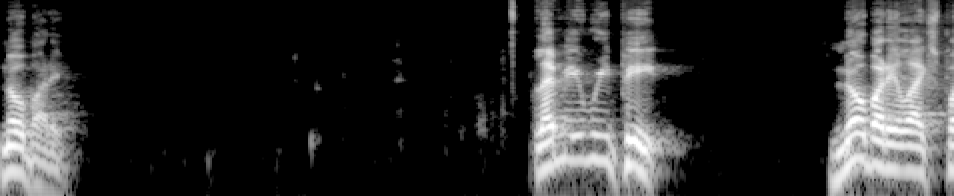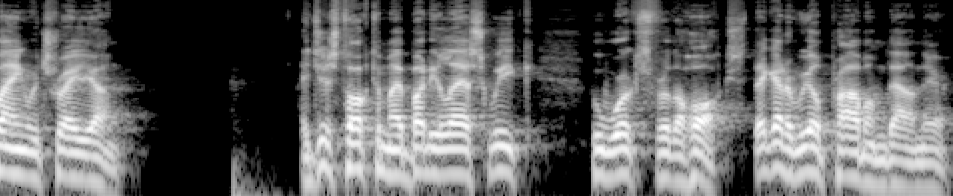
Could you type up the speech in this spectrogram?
Nobody. Let me repeat. Nobody likes playing with Trae Young. I just talked to my buddy last week who works for the Hawks. They got a real problem down there.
